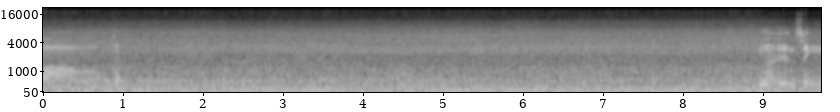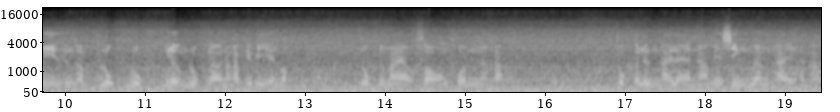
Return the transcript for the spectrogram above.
ป๊าดะ เห็นสิ่งนี้ถึงกับลุกลุกเริ่มลุกแล้วนะครับ พี่พี่เห็นบอกลุกขึ้นมาแล้วสองคนนะครับ ตกตะลึงไทยแลนด์ Amazing เมืองไทยนะครับ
